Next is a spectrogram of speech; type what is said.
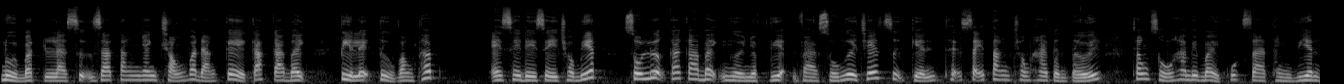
nổi bật là sự gia tăng nhanh chóng và đáng kể các ca bệnh, tỷ lệ tử vong thấp. ECDC cho biết số lượng các ca bệnh người nhập viện và số người chết dự kiến sẽ tăng trong hai tuần tới. Trong số 27 quốc gia thành viên,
